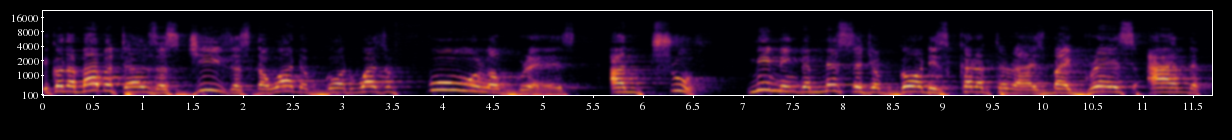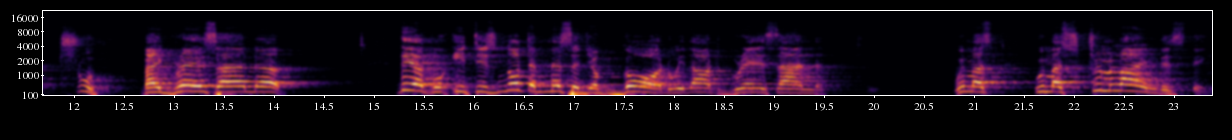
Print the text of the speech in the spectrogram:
Because the Bible tells us Jesus, the word of God, was full of grace and truth, meaning the message of God is characterized by grace and truth. By grace and uh, therefore, it is not a message of God without grace and truth. We must, we must streamline these things.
